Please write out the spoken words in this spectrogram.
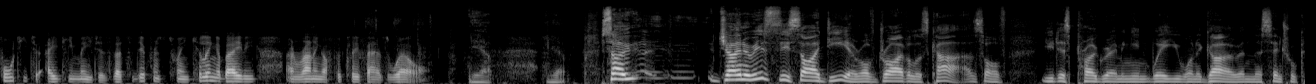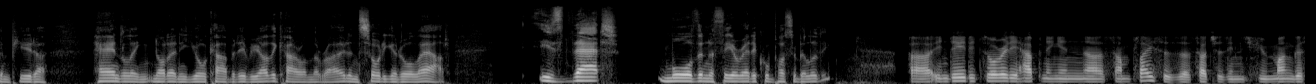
40 to 80 metres. That's the difference between killing a baby and running off the cliff as well. Yeah, yeah. So. Uh, Jonar, is this idea of driverless cars, of you just programming in where you want to go and the central computer handling not only your car but every other car on the road and sorting it all out. Is that more than a theoretical possibility? Uh, indeed, it's already happening in uh, some places, uh, such as in humongous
